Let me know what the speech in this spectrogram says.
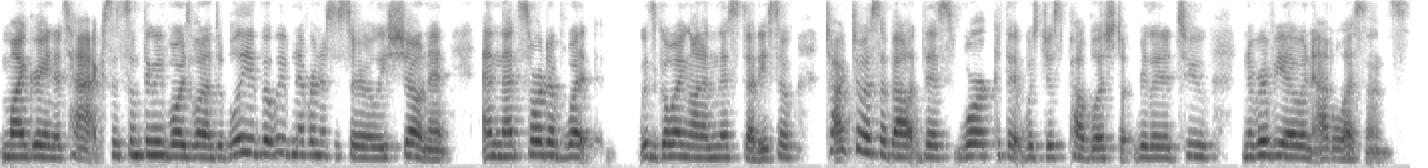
migraine attacks. It's something we've always wanted to believe, but we've never necessarily shown it. And that's sort of what was going on in this study. So, talk to us about this work that was just published related to Nerivio in adolescents.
